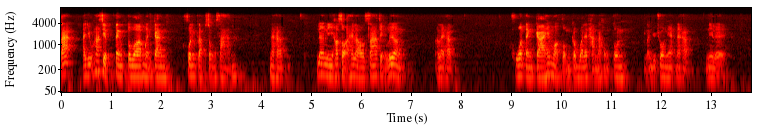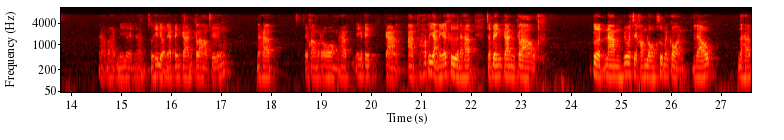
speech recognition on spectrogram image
ตะ อายุ 50 แต่งตัวเหมือนกันคนกลับสงสารนะครับ เรื่องนี้เขาสอนให้เราทราบถึงเรื่องอะไรครับ ควรแต่งกายให้เหมาะสมกับวัยและฐานะของตนหลังอยู่ช่วงนี้นะครับ นี่เลยนะครับแบบนี้เลยนะครับส่วนที่เหลือเนี่ยเป็นการกล่าวถึง นะครับใจความรองนะครับนี่ก็เป็นการอ่าถ้าตัวอย่างนี้ก็คือนะครับ จะเป็นการกล่าวเกิดนำด้วยว่าใจความรองขึ้นมาก่อนแล้วนะครับ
